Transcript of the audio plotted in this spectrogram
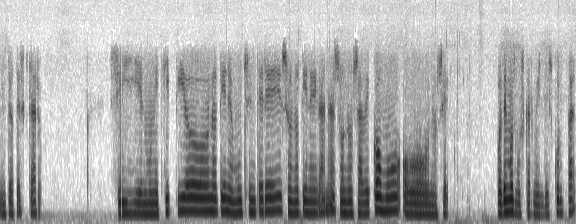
Entonces, claro, si el municipio no tiene mucho interés o no tiene ganas o no sabe cómo o no sé, podemos buscar mil disculpas,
